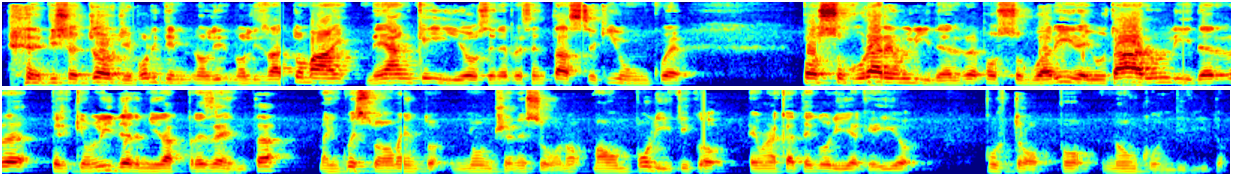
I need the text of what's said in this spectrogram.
Dice Giorgi, i politici non li, non li tratto mai, neanche io, se ne presentasse chiunque, posso curare un leader, posso guarire, aiutare un leader, perché un leader mi rappresenta, ma in questo momento non ce ne sono, ma un politico è una categoria che io purtroppo non condivido.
